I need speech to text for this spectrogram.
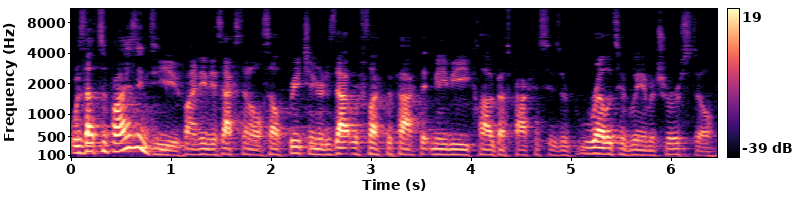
Was that surprising to you, finding this accidental self-breaching, or does that reflect the fact that maybe cloud best practices are relatively immature still?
